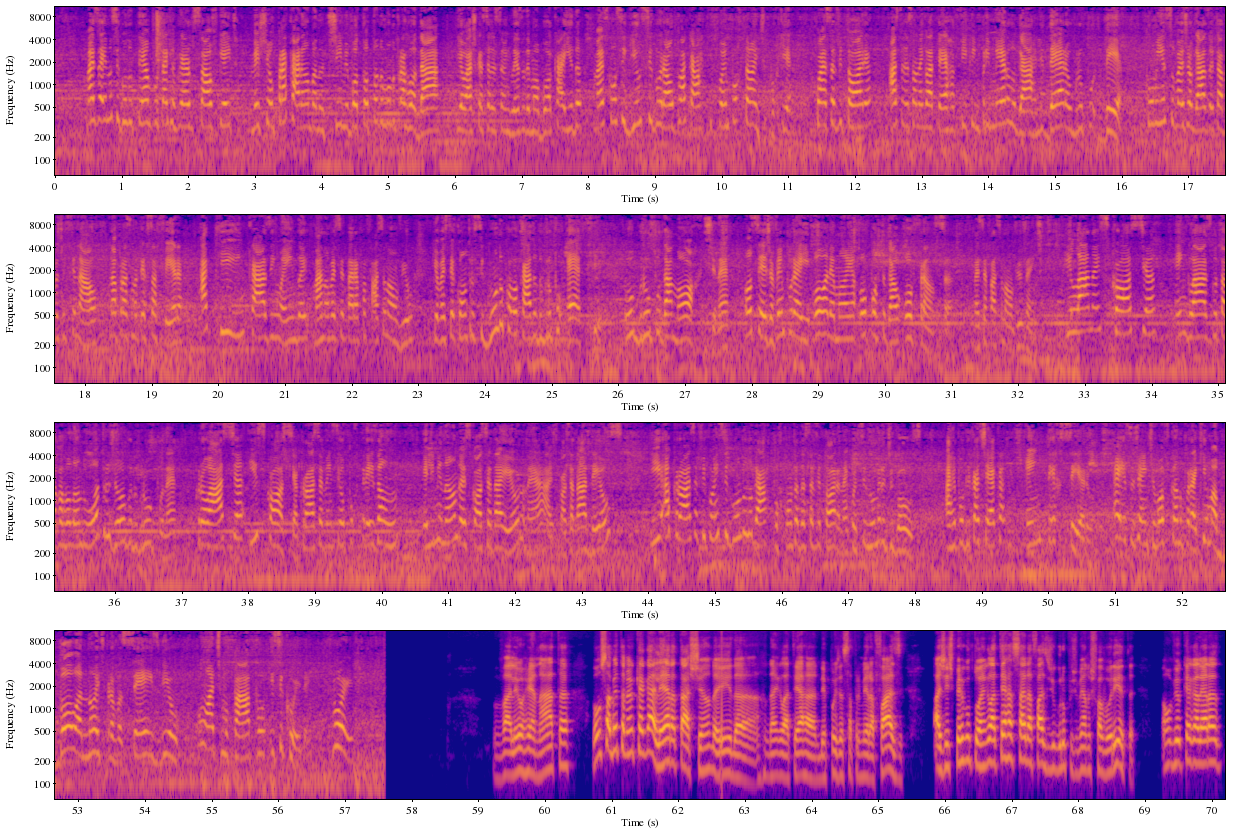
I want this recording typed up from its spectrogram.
Mas aí no segundo tempo o técnico Gareth Southgate mexeu pra caramba no time, botou todo mundo para rodar e eu acho que a seleção inglesa deu uma boa caída, mas conseguiu segurar o placar, que foi importante, porque com essa vitória, a seleção da Inglaterra fica em primeiro lugar, lidera o grupo D. Com isso, vai jogar as oitavas de final na próxima terça-feira, aqui em casa, em Wembley. Mas não vai ser tarefa fácil, não, viu? Porque vai ser contra o segundo colocado do grupo F, o grupo da morte, né? Ou seja, vem por aí ou Alemanha, ou Portugal, ou França. Vai ser fácil, não, viu, gente? E lá na Escócia, em Glasgow, estava rolando outro jogo do grupo, né? Croácia e Escócia. A Croácia venceu por 3 a 1 eliminando a Escócia da Euro, né? A Escócia da adeus. E a Croácia ficou em segundo lugar por conta dessa vitória, né? Com esse número de gols. A República Tcheca em terceiro. É isso, gente. vou ficando por aqui. Uma boa noite para vocês, viu? Um ótimo papo e se cuidem. Fui! Valeu, Renata. Vamos saber também o que a galera tá achando aí da, da Inglaterra depois dessa primeira fase. A gente perguntou: a Inglaterra sai da fase de grupos menos favorita? Vamos ver o que a galera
